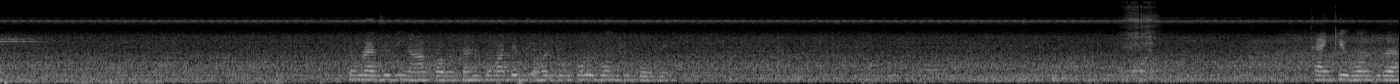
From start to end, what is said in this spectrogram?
তোমরা যদি না করো, তাহলে তোমাদের হয়তো কোনো বন্ধু করবে। থ্যাংক ইউ বন্ধুরা।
